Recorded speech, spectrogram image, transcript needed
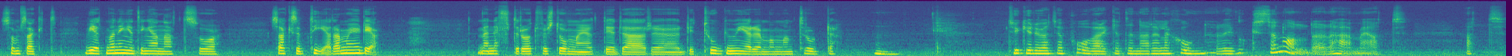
som sagt, vet man ingenting annat så, så accepterar man ju det. Men efteråt förstår man ju att det där, eh, det tog mer än vad man trodde. Mm. Tycker du att det har påverkat dina relationer i vuxen ålder det här med att, att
